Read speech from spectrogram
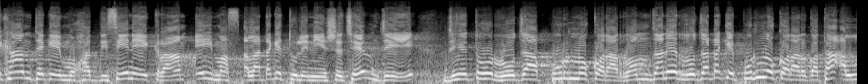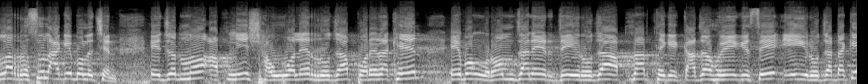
এখান থেকে মহাদ্দিসিন একরাম এই মাসআলাটাকে তুলে নিয়ে এসেছেন যে, যেহেতু রোজা পূর্ণ করা, রমজানের রোজাটাকে পূর্ণ করার কথা আল্লাহর রসুল আগে বলেছেন। এজন্য আপনি শাওয়ালের রোজা পরে রাখেন এবং রমজানের যেই রোজা আপনার থেকে কাজা হয়ে গেছে, এই রোজাটাকে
